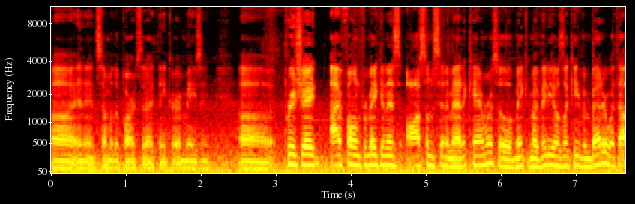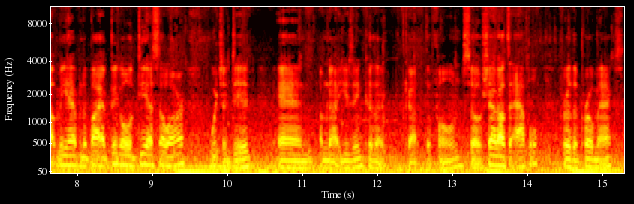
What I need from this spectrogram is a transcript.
uh, and then some of the parts that I think are amazing. Uh, appreciate iPhone for making this awesome cinematic camera, so making my videos look even better without me having to buy a big old DSLR, which I did, and I'm not using because I got the phone. So shout out to Apple for the Pro Max.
